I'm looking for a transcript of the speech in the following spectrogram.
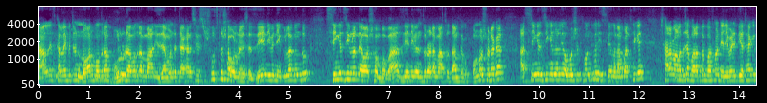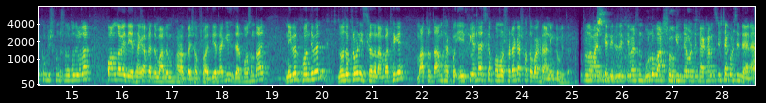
ডানলেস কালের ভিতরে নর বন্ধুরা, বলুরা বন্ধুরা, মাদি যেমনটা দেখানো সুস্থ সবল রয়েছে। যে নেবেন এগুলো কিন্তু সিঙ্গেল সিঙ্গেল নেওয়া সম্ভব আর যে নেবেন জোড়াটা মাত্র দাম থাকবে পনেরোশো টাকা। আর সিঙ্গেল সিঙ্গেল হলে অবশ্যই ফোন দিবেন স্ক্রিনের নাম্বার থেকে সারা বাংলাদেশে ভরাত ভাই সবসময় ডেলিভারি দিয়ে থাকে, খুবই সুন্দর সুন্দর কতগুলো কম দামে দিয়ে থাকে, আপনাদের মাঝে ভরাত ভাই সবসময় দিয়ে থাকি, যার পছন্দ হয় নেবেন ফোন দিবেন, যোগাযোগ করবেন স্ক্রিনের নাম্বার থেকে মাত্র দাম থাকবে এই পিয়াটা আজকে পনেরোশো টাকা শতভাগ রানিং কবিতা। বললাম আজকে ভিডিও দেখতে পাচ্ছেন ব্লু বার শৌখিন যেমনটি দেখানোর চেষ্টা করছি দেয় না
